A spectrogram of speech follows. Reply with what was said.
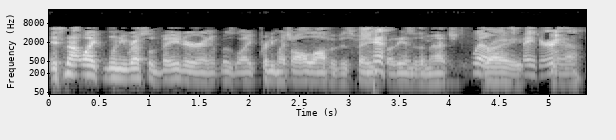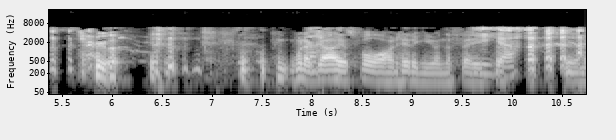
It's not like when he wrestled Vader and it was like pretty much all off of his face by the end of the match. well, right. it's Vader. Yeah. True. when a guy is full on hitting you in the face, yeah. yeah.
